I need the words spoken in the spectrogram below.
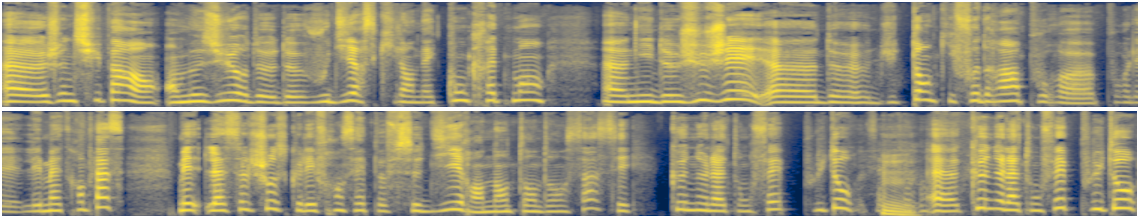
Je ne suis pas en, mesure de, vous dire ce qu'il en est concrètement, euh, ni de juger euh, du temps qu'il faudra pour, pour les, mettre en place. Mais la seule chose que les Français peuvent se dire en entendant ça, c'est que ne l'a-t-on fait plus tôt? Que ne l'a-t-on fait plus tôt?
